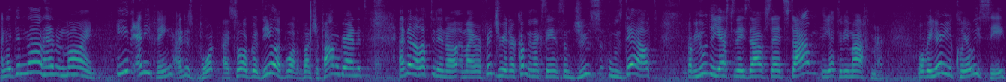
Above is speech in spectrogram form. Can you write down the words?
and I did not have in mind anything, I just bought. I saw a good deal. I bought a bunch of pomegranates, and then I left it in, a, in my refrigerator. Come the next day, and some juice oozed out. Rabbi Huda yesterday's daf said, "Stam, you have to be machmer." Over here, you clearly see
